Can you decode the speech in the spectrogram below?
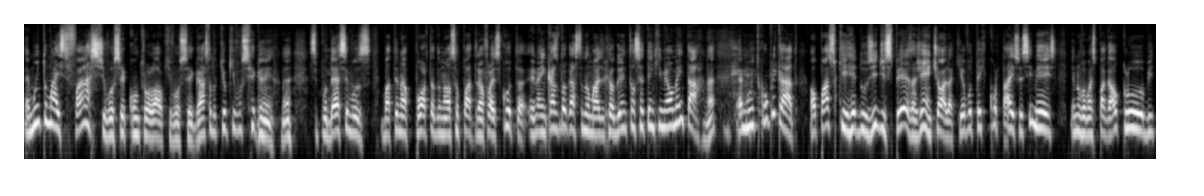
É muito mais fácil você controlar o que você gasta do que o que você ganha, né? Se pudéssemos bater na porta do nosso patrão e falar, escuta, em casa eu estou gastando mais do que eu ganho, então você tem que me aumentar, né? É muito complicado. Ao passo que reduzir despesa, gente, olha, aqui eu vou ter que cortar isso esse mês, eu não vou mais pagar o clube,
